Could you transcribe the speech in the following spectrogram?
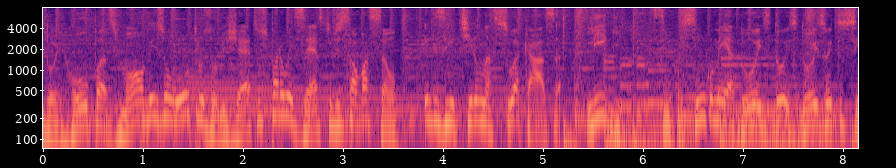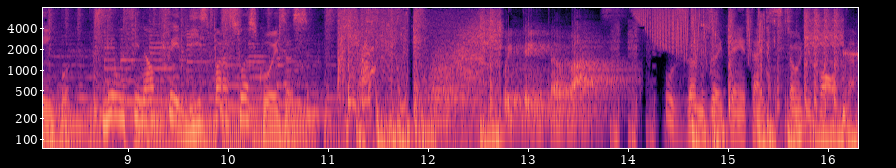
Doe roupas, móveis ou outros objetos para o Exército de Salvação. Eles retiram na sua casa. Ligue 5562-2285. Dê um final feliz para suas coisas. 80 watts. Os anos 80 estão de volta.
